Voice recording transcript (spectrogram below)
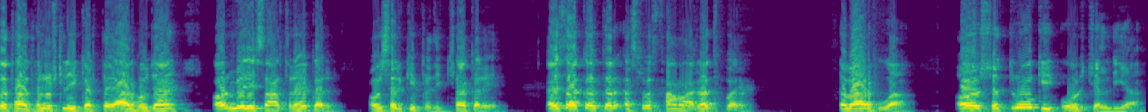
तथा धनुष लेकर तैयार हो जाएँ और मेरे साथ रहकर अवसर की प्रतीक्षा करें। ऐसा कहकर अश्वस्थामा रथ पर सवार हुआ और शत्रुओं की ओर चल दिया।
